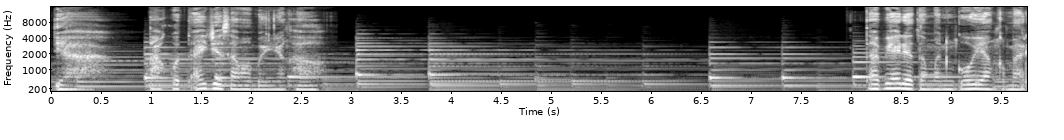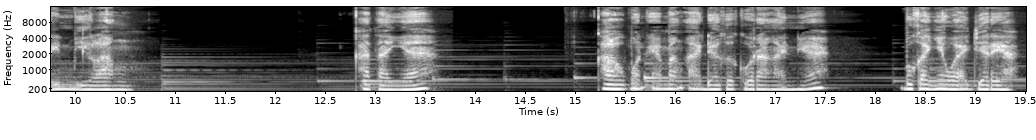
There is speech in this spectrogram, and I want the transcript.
ya takut aja sama banyak hal. Tapi ada temenku yang kemarin bilang, katanya, kalaupun emang ada kekurangannya, bukannya wajar ya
